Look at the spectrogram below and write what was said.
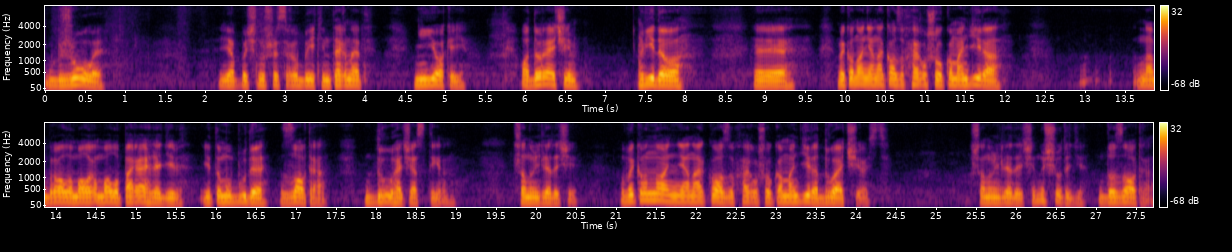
бджоли. Я почну щось робити. Інтернет ніякий. О, до речі, відео е, виконання наказу хорошого командира набрало мало, мало переглядів, і тому буде завтра друга частина. Шановні глядачі. Виконання наказу хорошого командира друга часть. Шановні глядачі, ну що тоді? До завтра.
